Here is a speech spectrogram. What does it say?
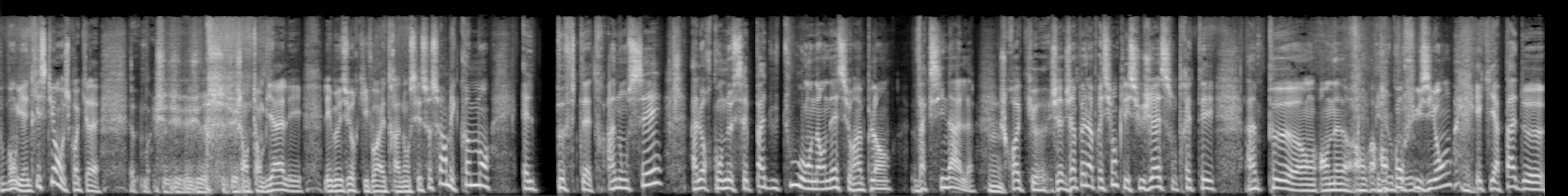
bon, il y a une question. Je crois que euh, moi, je- je- je- j'entends bien les, les mesures qui vont être annoncées ce soir, mais comment elles peuvent être annoncées alors qu'on ne sait pas du tout où on en est sur un plan vaccinal. Hum. Je crois que j'ai un peu l'impression que les sujets sont traités un peu en, en, en- Et en vous confusion et qu'il n'y a pas de.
